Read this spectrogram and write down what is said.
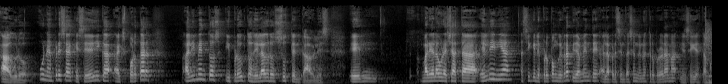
Agro, una empresa que se dedica a exportar alimentos y productos del agro sustentables. María Laura ya está en línea, así que les propongo ir rápidamente a la presentación de nuestro programa y enseguida estamos.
